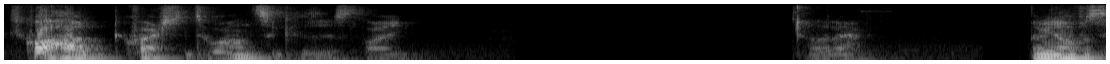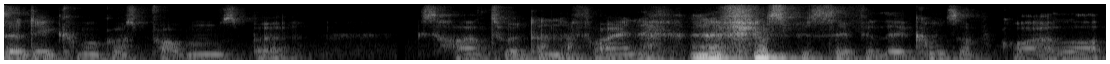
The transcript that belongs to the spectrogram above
it's quite a hard question to answer because it's like I don't know. I mean, obviously, I do come across problems, but it's hard to identify any- anything specific that comes up quite a lot.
